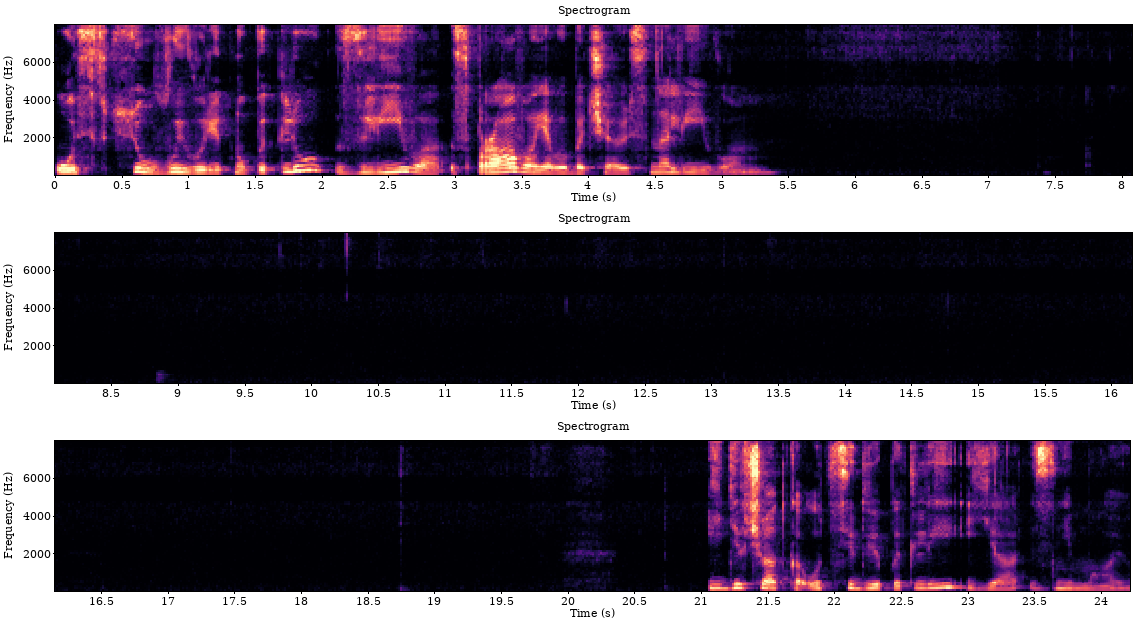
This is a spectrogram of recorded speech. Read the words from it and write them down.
ось в цю виворітну петлю зліва, справа, я вибачаюсь, наліво. І, дівчатка, оці дві петлі я знімаю.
